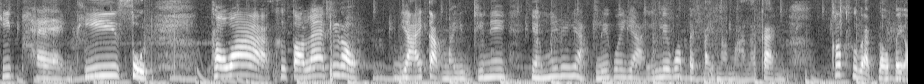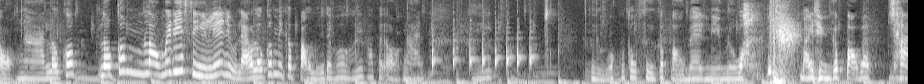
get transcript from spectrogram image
ที่แพงที่สุด เพราะว่าคือตอนแรกที่เราย้ายกลับมาอยู่ที่นี่ยังไม่ได้อยากเรียกว่าย้ายเรียกว่าไปไปมามาแล้วกัน ก็คือแบบเราไปออกงานเราก็เราก็เราไม่ได้ซีเรียสอยู่แล้ว เราก็มีกระเป๋าหรือแต่พอเฮ้ยพอไปออกงานเฮ้ยหรือว่ากูต้องซื้อกระเป๋าแบรนด์เนมแล้ววะ หมายถึงกระเป๋าแบบชา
